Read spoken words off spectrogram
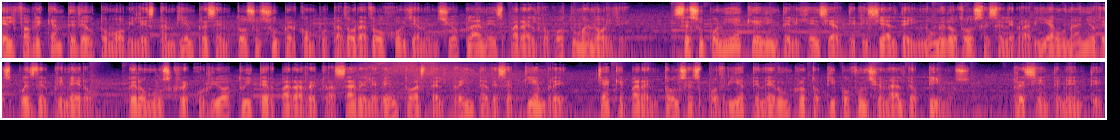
El fabricante de automóviles también presentó su supercomputadora Dojo y anunció planes para el robot humanoide. Se suponía que el Inteligencia Artificial Day número 2 se celebraría un año después del primero, pero Musk recurrió a Twitter para retrasar el evento hasta el 30 de septiembre, ya que para entonces podría tener un prototipo funcional de Optimus. Recientemente,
